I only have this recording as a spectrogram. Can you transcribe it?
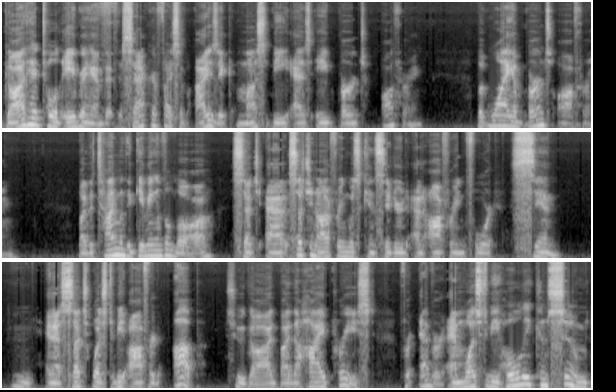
God had told Abraham that the sacrifice of Isaac must be as a burnt offering. But why a burnt offering? By the time of the giving of the law, such as such an offering was considered an offering for sin, Hmm. and as such was to be offered up to God by the high priest forever, and was to be wholly consumed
